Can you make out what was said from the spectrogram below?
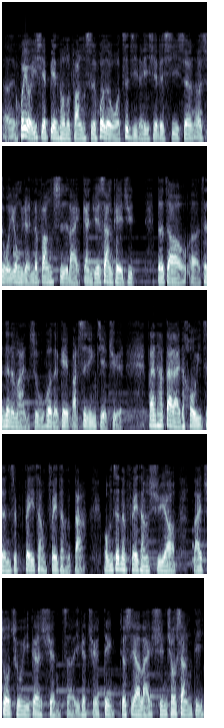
呃会有一些变通的方式，或者我自己的一些的牺牲，而是我用人的方式来感觉上可以去。得着呃真正的满足，或者可以把事情解决，但它带来的后遗症是非常非常的大。我们真的非常需要来做出一个选择，一个决定，就是要来寻求上帝，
